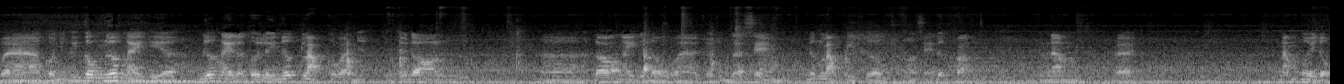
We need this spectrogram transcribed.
Và có những cái cốc nước này thì nước này là tôi lấy nước lọc các bạn nhé. Thì tôi đo đo ngay từ đầu vào cho chúng ta xem nước lọc thì thường nó sẽ được khoảng 5 đấy 50 độ.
